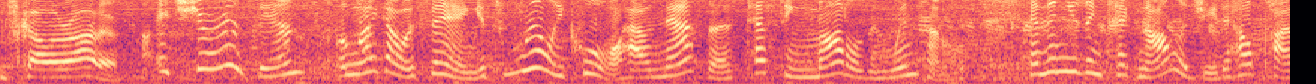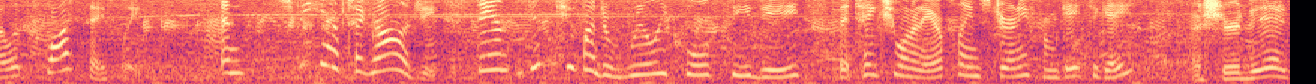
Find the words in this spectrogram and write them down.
It's Colorado. It sure is, Dan. Like I was saying, it's really cool how NASA is testing models in wind tunnels and then using technology to help pilots fly safely. And speaking of technology, Dan, didn't you find a really cool CD that takes you on an airplane's journey from gate to gate? I sure did.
